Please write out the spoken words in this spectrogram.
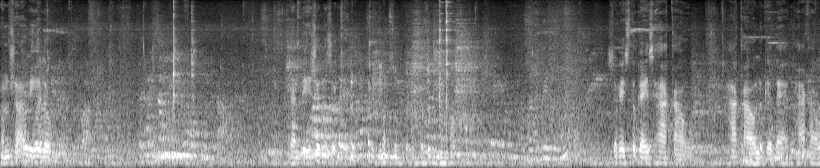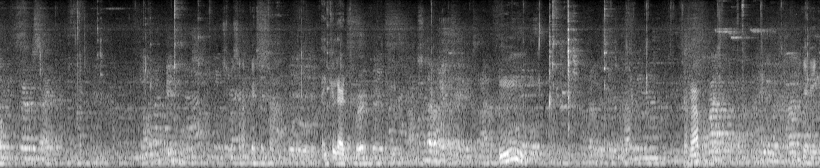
Ma'am Shawi, hello. Plantation na sa... So guys, to guys, hakaw. Hakaw, look at that. Hakaw. Mas masarap sa puro Thank you, Lord. burger. Mmm. Sarap. Out ko din.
